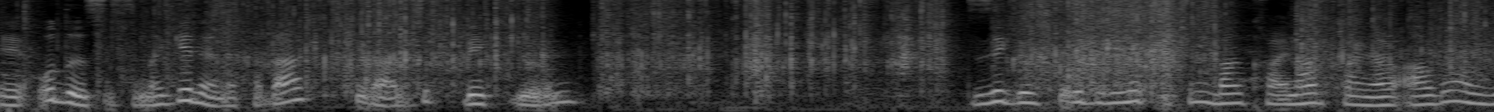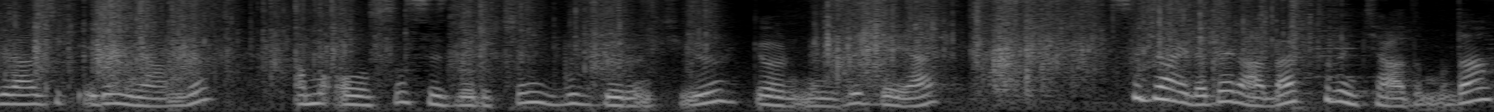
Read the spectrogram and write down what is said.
e, oda ısısına gelene kadar birazcık bekliyorum. Size gösterebilmek için ben kaynar kaynar aldım ama birazcık elim yandı. Ama olsun sizler için bu görüntüyü görmenize değer. Sıcağıyla beraber fırın kağıdımı da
